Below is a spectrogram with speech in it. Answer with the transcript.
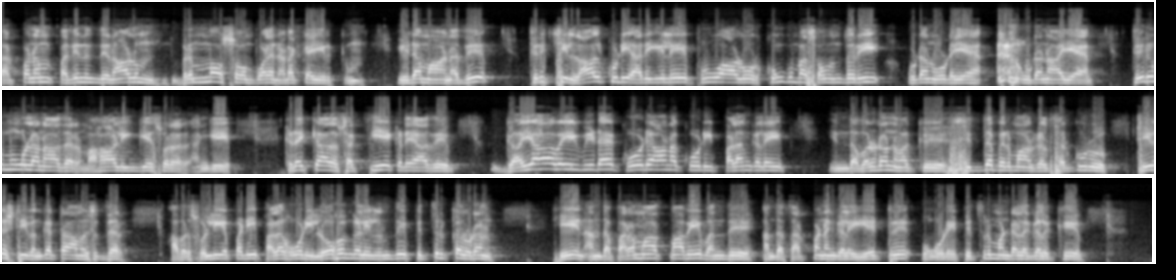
தர்ப்பணம் பதினைந்து நாளும் பிரம்மோத்சவம் போல நடக்க இருக்கும் இடமானது. திருச்சி லால்குடி அருகிலே பூவாளூர் குங்கும சௌந்தரி உடனுடைய உடனாய திருமூலநாதர் மகாலிங்கேஸ்வரர் அங்கே கிடைக்காத சக்தியே கிடையாது. கயாவை விட கோடான கோடி பலன்களை இந்த வருடம் நமக்கு சித்த பெருமான்கள் சர்க்குரு ஸ்ரீலஸ்ரீ வெங்கட்ராம சித்தர் அவர் சொல்லியபடி பல கோடி லோகங்களிலிருந்து பித்திருக்களுடன் ஏன் அந்த பரமாத்மாவே வந்து அந்த தர்ப்பணங்களை ஏற்று உங்களுடைய பித்ருமண்டலங்களுக்கு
